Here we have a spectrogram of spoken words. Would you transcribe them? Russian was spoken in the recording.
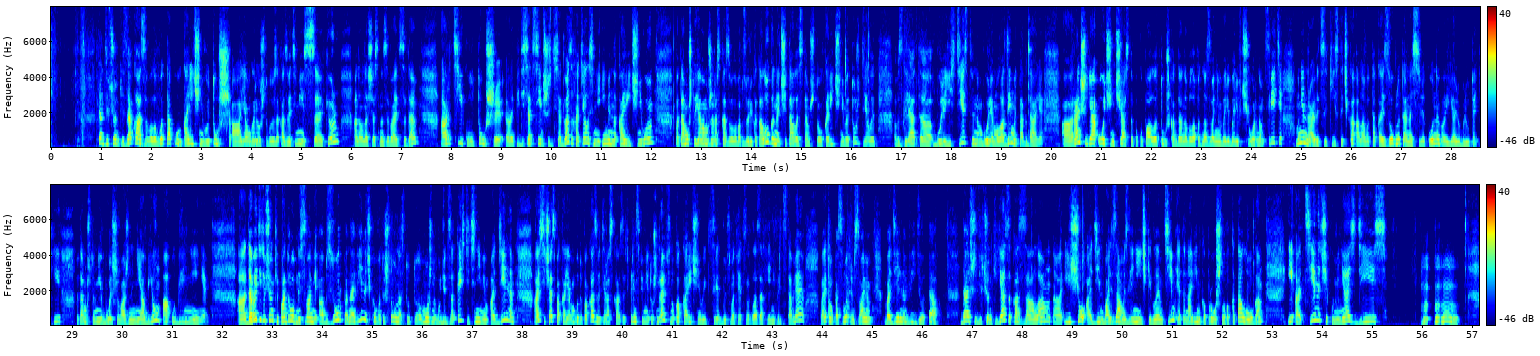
Так, девчонки, заказывала вот такую коричневую тушь. А, я вам говорила, что буду заказывать Мисс Керл. Она у нас сейчас называется, да. Артикул туши 5762. А, Захотелось мне именно коричневую, потому что я вам уже рассказывала в обзоре каталога, начиталась там, что коричневая тушь делает взгляд а, более естественным, более молодым и так далее. Раньше я очень часто покупала тушь, когда она была под названием Very Berry в черном цвете. Мне нравится кисточка, она вот такая изогнутая, она силиконовая, я люблю такие, потому что мне больше важно не объем, а удлинение. Давайте, девчонки, подробный с вами обзор по новиночкам. Вот и что у нас тут э, можно будет затестить, снимем отдельно. А сейчас пока я вам буду показывать и рассказывать. В принципе, мне тоже нравится, но как коричневый цвет будет смотреться на глазах, я не представляю. Поэтому посмотрим с вами в отдельном видео. Так, дальше, девчонки, я заказала а, еще один бальзам из линейки Glam Team. Это новинка прошлого каталога. И оттеночек у меня здесь...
